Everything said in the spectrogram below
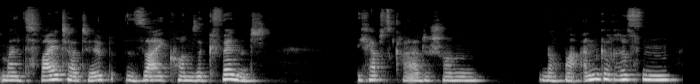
Mein zweiter Tipp, sei konsequent. Ich habe es gerade schon nochmal angerissen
